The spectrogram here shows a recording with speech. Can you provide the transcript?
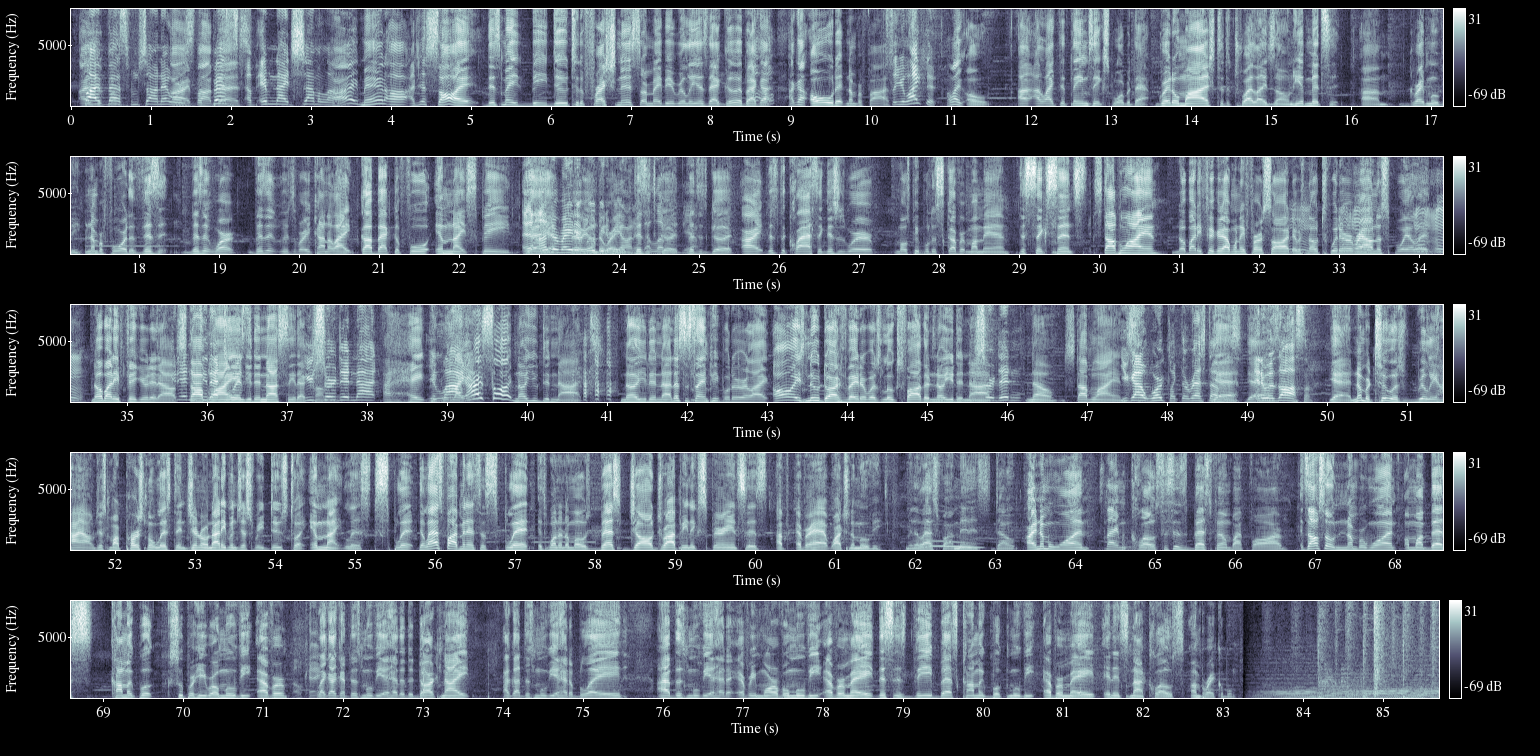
Five best from Shawn Edwards. All right, the best, best. of M. Night Shyamalan. All right, man. Uh, I just saw it. This may be due to the freshness, or maybe it really is that good. But I got I got old at number five. So you liked it? I like old. I, I like the themes he explored with that. Great homage to the Twilight Zone. He admits it. Um, great movie. Number four, The Visit. Visit worked. Visit was where he kind of like got back to full M Night speed. An underrated very movie, to be underrated. honest. I Visit's love it, good. yeah. Visit's good. All right, this is the classic. This is where most people discovered my man, The Sixth Sense. Stop lying. Nobody figured out when they first saw it. There was no Twitter around to spoil it. Nobody figured it out. Stop lying. You did not see that. You coming. sure did not. I hate You're people like. I saw it. No, you did not. no, you did not. That's the same people that are like, always knew Darth Vader was Luke's father. No, you did not. sure didn't. No, stop lying. You got worked like the rest of Yeah, us, yeah. and it was awesome. Yeah, number two is really high on just my personal list in general, not even just reduced to an M Night list. Split. The last five minutes of Split is one of the most best jaw dropping experiences I've ever had watching a movie. I mean, the last five minutes, dope. All right, number one, it's not even close. This is best film by far. It's also number one on my best comic book superhero movie ever. Okay. Like, I got this movie ahead of The Dark Knight, I got this movie ahead of Blade. I have this movie ahead of every Marvel movie ever made. This is the best comic book movie ever made, and it's not close. Unbreakable.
